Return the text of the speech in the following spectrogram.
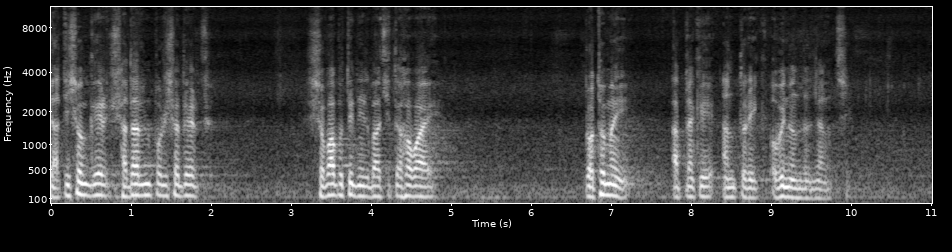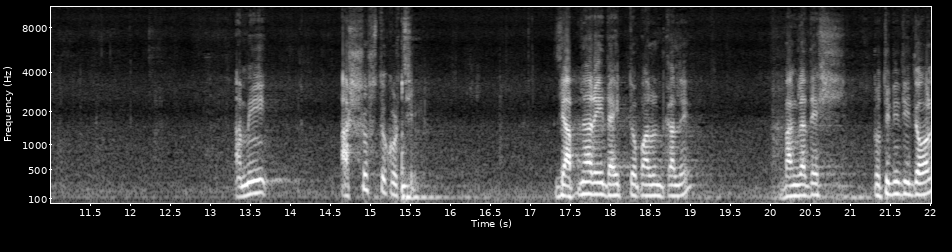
জাতিসংঘের সাধারণ পরিষদের সভাপতি নির্বাচিত হওয়ায় প্রথমেই আপনাকে আন্তরিক অভিনন্দন জানাচ্ছি। আমি আশ্বস্ত করছি যে আপনার এই দায়িত্ব পালনকালে বাংলাদেশ প্রতিনিধি দল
